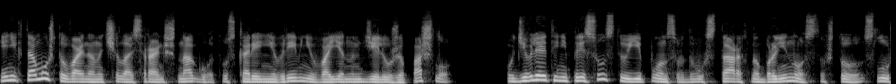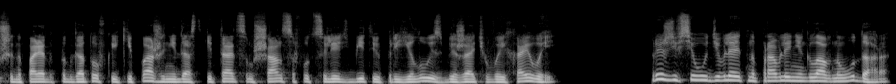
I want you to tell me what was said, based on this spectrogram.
И не к тому, что война началась раньше на год, ускорение времени в военном деле уже пошло. Удивляет и не присутствие японцев двух старых, но броненосцев, что с на порядок подготовкой экипажа не даст китайцам шансов уцелеть в битве при Елу и сбежать в Вэйхайвэй. Прежде всего удивляет направление главного удара.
